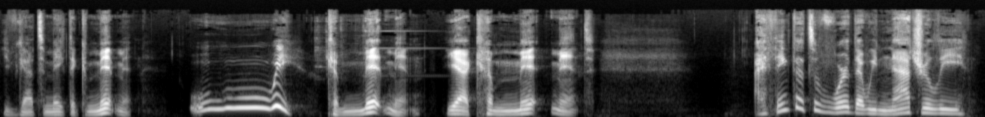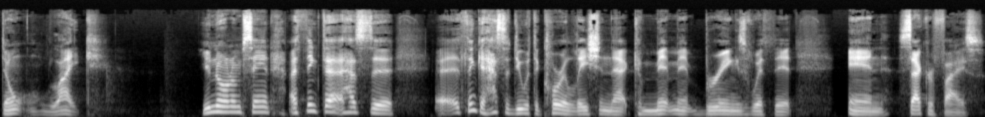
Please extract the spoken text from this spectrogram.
you've got to make the commitment. Ooh wee, commitment. Yeah, commitment. I think that's a word that we naturally don't like. You know what I'm saying? I think that has to I think it has to do with the correlation that commitment brings with it and sacrifice,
